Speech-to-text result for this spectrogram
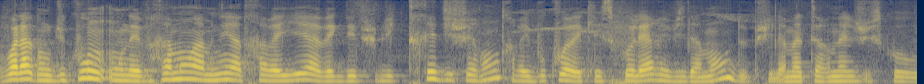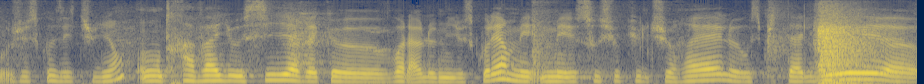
Voilà, donc du coup, on, est vraiment amené à travailler avec des publics très différents. On travaille beaucoup avec les scolaires évidemment, depuis la maternelle jusqu'aux jusqu'aux étudiants. On travaille aussi avec euh, voilà le milieu scolaire, mais mais socioculturel, hospitalier. Euh,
